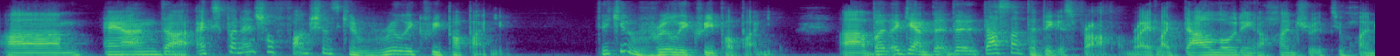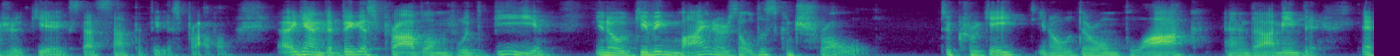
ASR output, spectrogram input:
um, and uh, exponential functions can really creep up on you. They can really creep up on you. Uh, but again, the, the, that's not the biggest problem, right? Like downloading 100, 200 gigs, that's not the biggest problem. Again, the biggest problem would be, you know, giving miners all this control to create, you know, their own block. And uh, I mean, the,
